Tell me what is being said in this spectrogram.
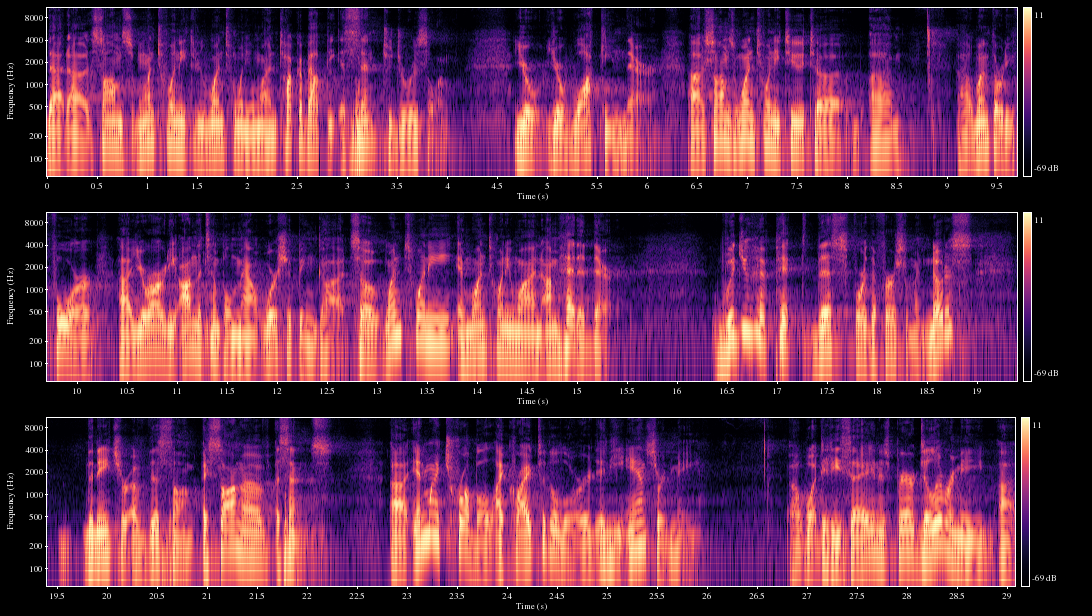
that uh, Psalms 120 through 121 talk about the ascent to Jerusalem. You're, you're walking there. Uh, Psalms 122 to um, uh, 134, uh, you're already on the Temple Mount worshiping God. So 120 and 121, I'm headed there. Would you have picked this for the first one? Notice the nature of this song a song of ascents. Uh, in my trouble, I cried to the Lord, and he answered me. Uh, what did he say in his prayer? Deliver me, uh,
